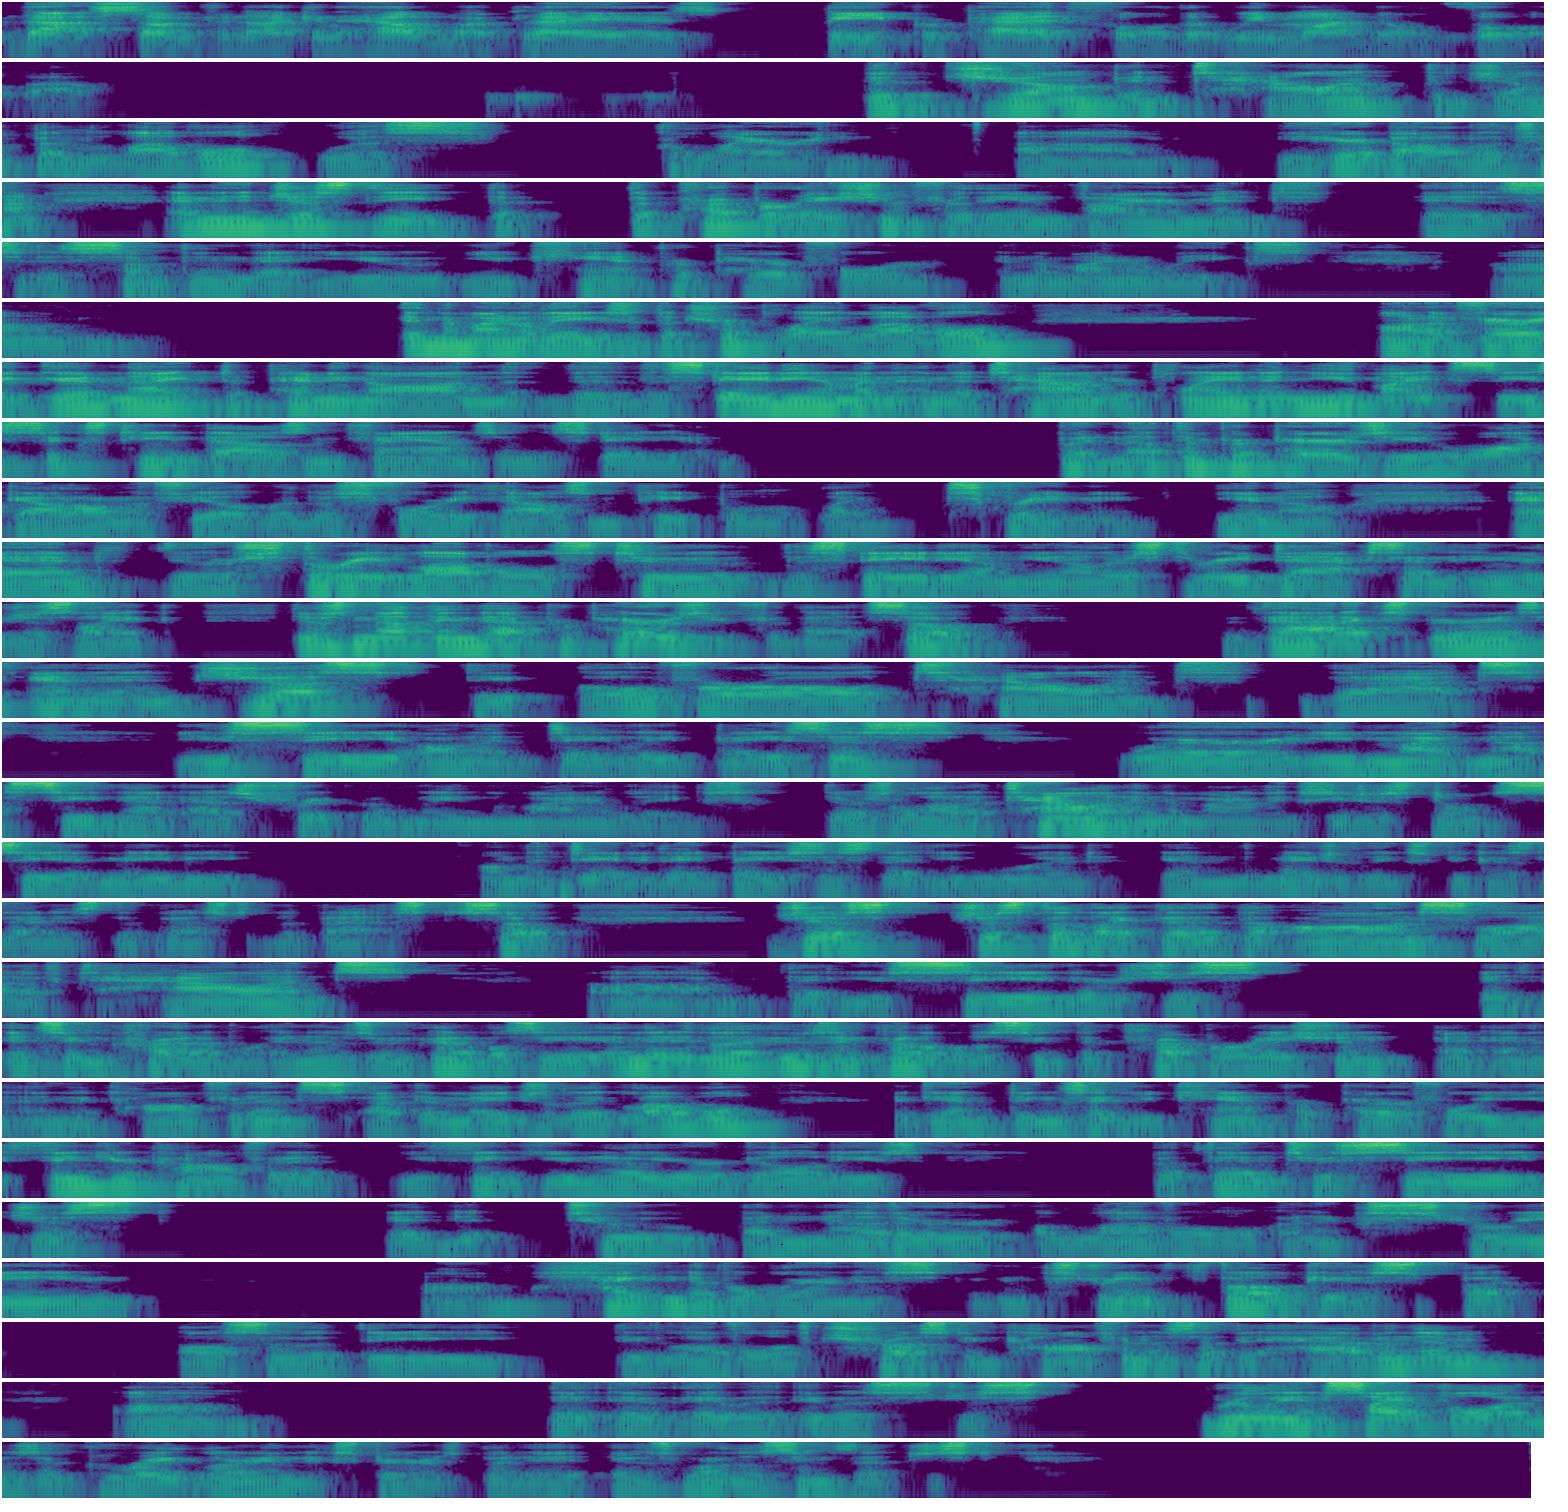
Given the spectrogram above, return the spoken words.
that's something I can help my players be prepared for that we might not have thought about? The jump in talent, the jump in level was glaring. Um, you hear about it all the time, and then just the, the the preparation for the environment is is something that you you can't prepare for in the minor leagues. Um, in the minor leagues at the AAA level, on a very good night, depending on the the stadium and, and the town you're playing in, you might see sixteen thousand fans in the stadium but nothing prepares you to walk out on a field where there's 40,000 people like screaming, you know, and there's three levels to the stadium, you know, there's three decks and, and you're just like, there's nothing that prepares you for that. So that experience and then just the overall talent that you see on a daily basis where you might not see that as frequently in the minor leagues. There's a lot of talent in the minor leagues. You just don't see it maybe on the day-to-day basis that you would in the major leagues because that is the best of the best. So just just the like the the onslaught of talent um, that you see. There's just it, it's incredible, and it was incredible to see. And then it was incredible to see the preparation and, and, and the confidence at the major league level. Again, things that you can't prepare for. You think you're confident, you think you know your abilities, but then to see just it to another level, an extreme um, heightened of awareness, an extreme focus, but also the the level of trust and confidence that they have in them. Um, it, it, it, was, it was just really insightful and it was a great learning experience. But it, it was one of those things that just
